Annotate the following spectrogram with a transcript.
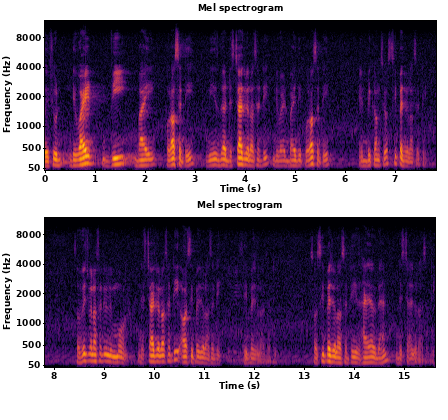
if you divide V by porosity, V is the discharge velocity divided by the porosity, it becomes your seepage velocity. So, which velocity will be more, discharge velocity or seepage velocity? Seepage velocity. So, seepage velocity is higher than discharge velocity.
